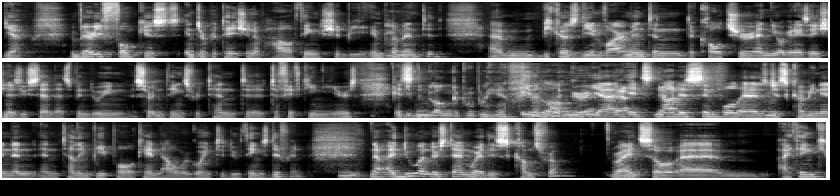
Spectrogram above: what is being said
yeah, very focused interpretation of how things should be implemented. Mm. Um, because the environment and the culture and the organization, as you said, that's been doing certain things for 10 to, to 15 years. It's even longer, probably. Yeah. Even longer. yeah. yeah. It's yeah. not as simple as mm. just coming in and, and telling people, okay, now we're going to do things different. Mm. Now, I do understand where this comes from right? Mm. So um, I think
